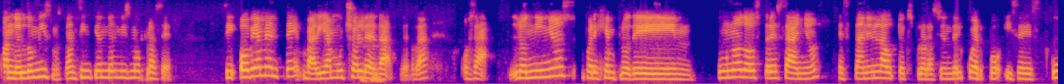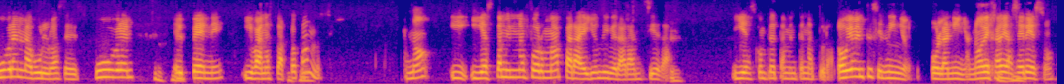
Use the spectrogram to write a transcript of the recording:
Cuando es lo mismo, están sintiendo el mismo placer. Sí, obviamente varía mucho la edad, ¿verdad? O sea, los niños, por ejemplo, de uno, dos, tres años, están en la autoexploración del cuerpo y se descubren la vulva, se descubren el pene y van a estar tocándose, ¿no? y, es también una forma para ellos liberar ansiedad. Y es completamente natural. Obviamente si el niño o la niña no deja de hacer eso,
